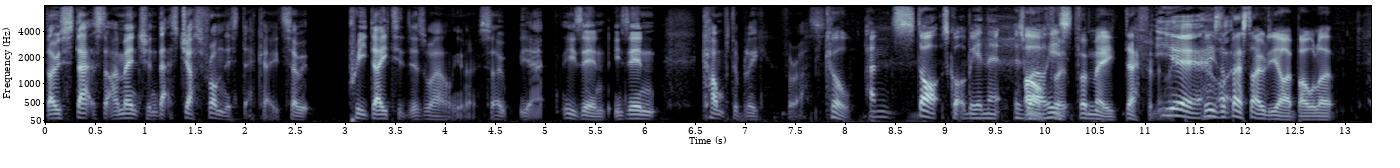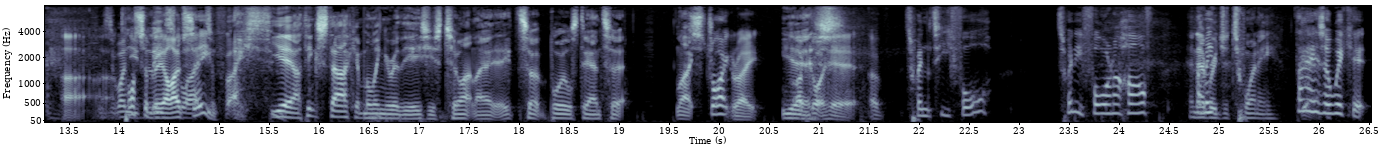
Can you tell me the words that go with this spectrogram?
those stats that I mentioned, that's just from this decade, so it predated as well. You know, so yeah, he's in. He's in comfortably for us. Cool. And Starc's got to be in it as well. oh, He's for, for me, definitely. Yeah, he's the I- best ODI bowler uh, He's the one you'd possibly I've seen. face. Yeah, I think Stark and Malinga are the easiest two, aren't they? It, so it boils down to like Strike rate Yes. I've got here of 24, 24 and a half. An I mean, average of twenty. That is a wicket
